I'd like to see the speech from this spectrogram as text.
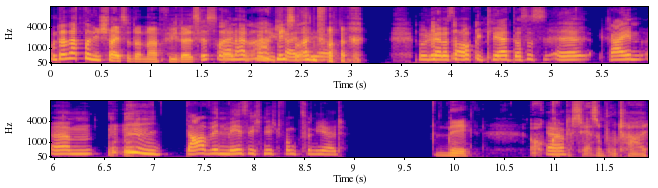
Und dann hat man die Scheiße danach wieder. Es ist halt Dann hat man ah, nicht so Scheiße, ja. einfach. Gut, wäre das auch geklärt, dass es äh, rein ähm, Darwin-mäßig nicht funktioniert. Nee. Oh Ja. Gott, das wäre so brutal.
